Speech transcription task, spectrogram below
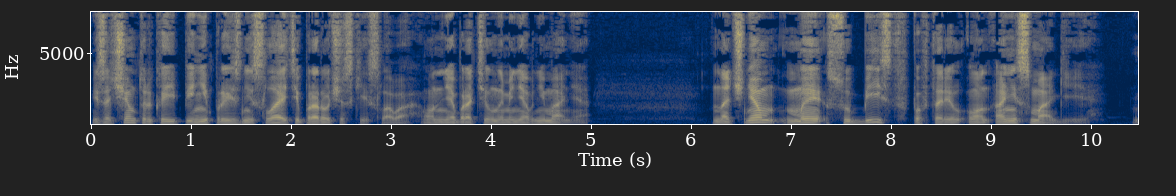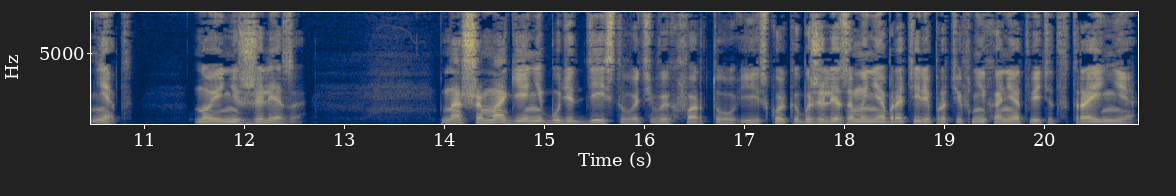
и зачем только Ипи не произнесла эти пророческие слова? Он не обратил на меня внимания. «Начнем мы с убийств», — повторил он, — «а не с магии». «Нет, но и не с железа. Наша магия не будет действовать в их форту, и сколько бы железа мы ни обратили против них, они ответят втройне,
